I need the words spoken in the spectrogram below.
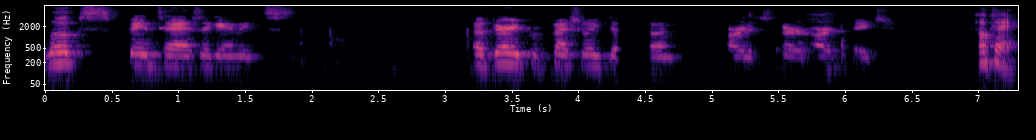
looks fantastic and it's a very professionally done artist or art page. Okay,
